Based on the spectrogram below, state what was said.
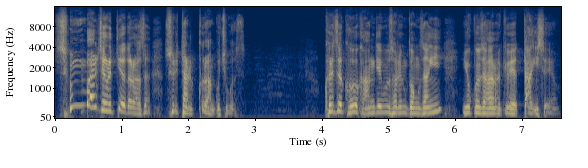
순발적으로 뛰어들어가서 수리탄을 끌어안고 죽었어. 그래서 그 강제무 소령 동상이 육군사관학교에 딱 있어요.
